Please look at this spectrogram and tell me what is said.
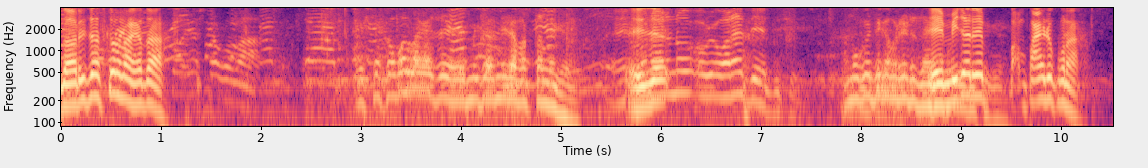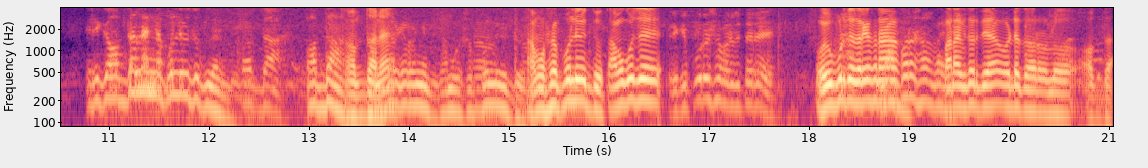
না রিচার্জ করো না গেদা। এক্সট্রা লাগাইছে মিটার নিরাপত্তা লাগে। এই যে ওরাই দিয়ে দিছে। আমাকে দিকে আমার এটা দেয় এই মিটারে পা- ঢুকবো না। এটা অবদা লাইন না পল্লী বিদ্যুৎ লাইন অবদা অবদা অবদা না? আমাকে সব পল্লী বিদ্যুৎ। আমার সব পলি বিদ্যুৎ। আমাকে যে ওই উপর দিয়ে গেছে না। পাড়ার ভিতর দিয়ে ওটা তো হলো অবদা।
